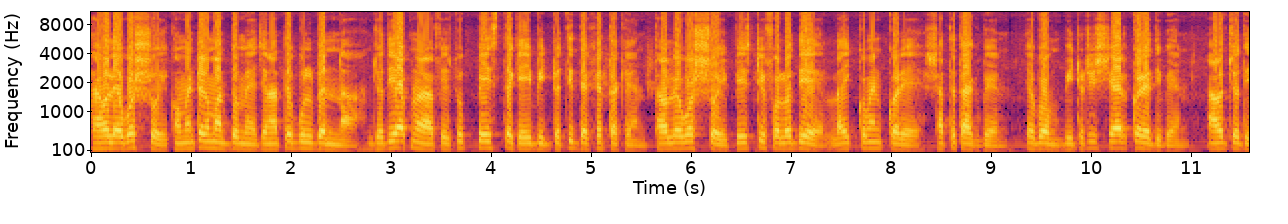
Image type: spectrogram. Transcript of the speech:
তাহলে অবশ্যই কমেন্টের মাধ্যমে জানাতে ভুলবেন না। যদি আপনারা ফেসবুক পেজ থেকে এই ভিডিওটি দেখে থাকেন, তাহলে অবশ্যই পেজটি ফলো দিয়ে লাইক কমেন্ট করে সাথে থাকবেন এবং ভিডিওটি শেয়ার করে দিবেন। আর যদি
